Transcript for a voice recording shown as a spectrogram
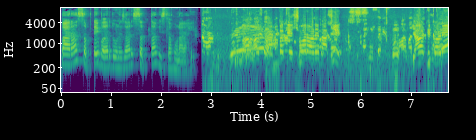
बारा सप्टेंबर दोन हजार सत्तावीसला होणार आहे. त्र्यंबकेश्वर आणि नाशिक या ठिकाणी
